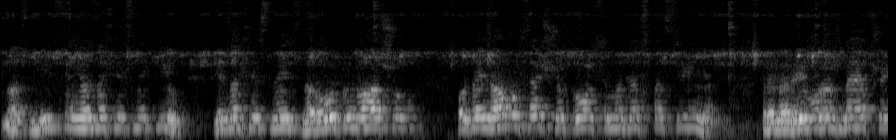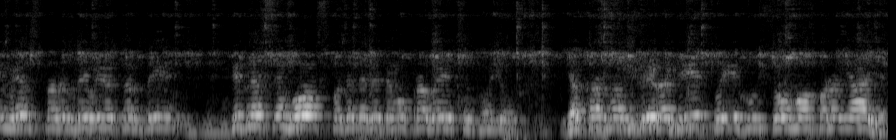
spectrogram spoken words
на зміцнення захисників і захисниць народу нашого, подай нам усе, що просимо для спасіння. Примири ворожнечу і мир справедливою тверди, піднеси, Господи, невидиму правицю Твою, яка завжди рабів Твоїх у всьому охороняє.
